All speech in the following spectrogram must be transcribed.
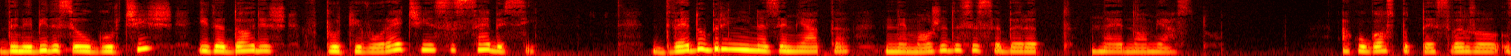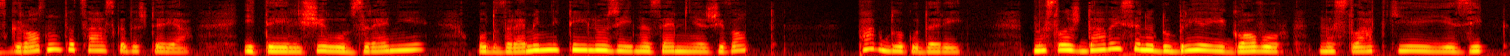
да не би да се огорчиш и да дойдеш в противоречие с себе си. Две добрини на земята не може да се съберат на едно място. Ако Господ те е свързал с грозната царска дъщеря и те е лишил от зрение, от временните иллюзии на земния живот, пак благодари. Наслаждавай се на добрия и говор, на сладкия и език.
